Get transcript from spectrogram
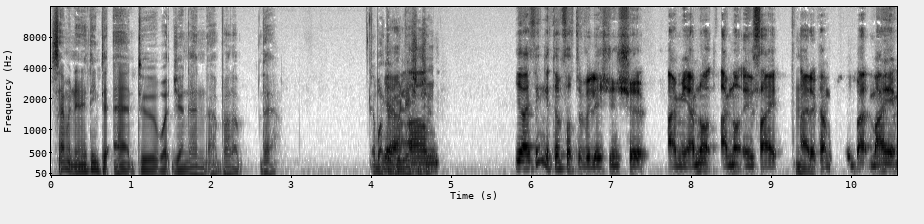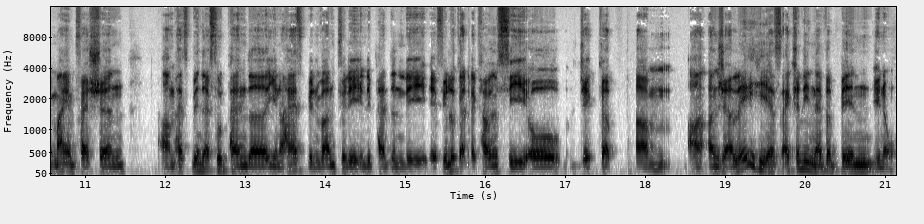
Simon, anything to add to what Jianggan uh, brought up there about yeah, the relationship? Um, yeah, I think in terms of the relationship, I mean, I'm not I'm not inside mm. either company, but my my impression. Um, has been that Foodpanda, you know, has been run pretty independently. If you look at the current CEO, Jacob um, Angele, he has actually never been, you know,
